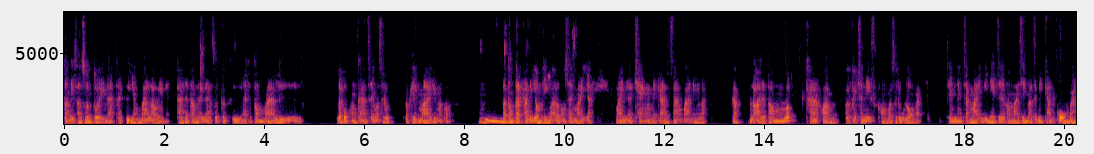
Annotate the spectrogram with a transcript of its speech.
ตอนนี้ถ้าส่วนตัวเองนะถ้าคืออย่างบ้านเราเองเนี่ยถ้าจะทำได้แรกสุดก็คือ อาจจะต้องมารื้อระบบของการใช้วัสดุประเภทไม้ขึ้นมาก่อนอืมอืมเราต้องตัดค่านิยมทิ้งว่าเราต้องใช้ไม้ใหญ่ ไม้เนื้อแข็งในการสร้างบ้านหนึ่งหลังกับเราอาจจะต้องลดค่าความ perfectionist ของวัสดุลงอะ เช่นเนื่องจากไม้มีเนเจอร์ของไม้เช่นอาจจะมีการโก่งบ้าง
